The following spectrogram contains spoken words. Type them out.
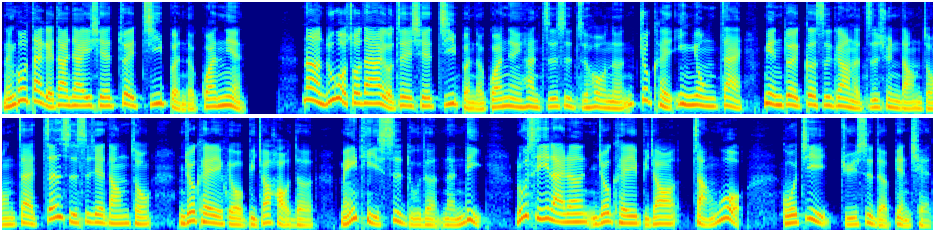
能够带给大家一些最基本的观念。那如果说大家有这些基本的观念和知识之后呢，就可以应用在面对各式各样的资讯当中，在真实世界当中，你就可以有比较好的媒体试读的能力。如此一来呢，你就可以比较掌握。国际局势的变迁，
